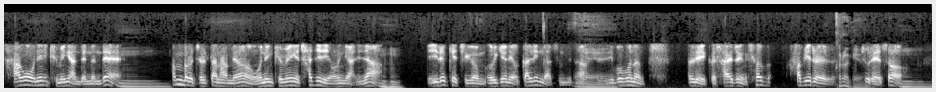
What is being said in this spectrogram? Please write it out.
사고 원인이 규명이 안 됐는데 음. 함부로 절단하면 원인 규명에 차질이 오는 게 아니냐 음흠. 이렇게 지금 의견이 엇갈린 것 같습니다. 예. 이 부분은 빨리 그 사회적인 협, 합의를 그러게요. 구출해서 음.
